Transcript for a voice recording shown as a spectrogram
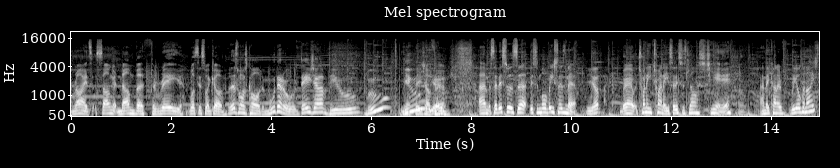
Right, song number three. What's this one called? This one's called Mudero Deja Vu. Vu? Yeah, Deja Vu. Yeah. Um, so this was uh, this is more recent, isn't it? Yep. Uh, 2020. So this is last year, oh. and they kind of reorganized.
